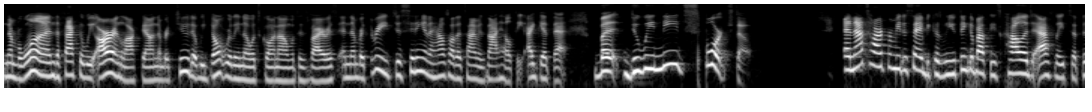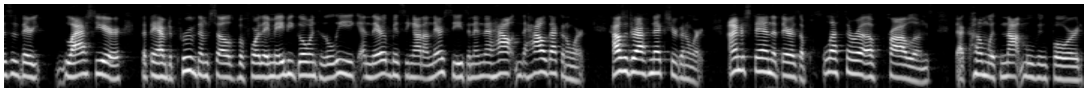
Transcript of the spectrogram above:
number one, the fact that we are in lockdown. Number two, that we don't really know what's going on with this virus. And number three, just sitting in the house all the time is not healthy. I get that. But do we need sports though? and that's hard for me to say because when you think about these college athletes that this is their last year that they have to prove themselves before they maybe go into the league and they're missing out on their season and then how how's that going to work how's the draft next year going to work i understand that there is a plethora of problems that come with not moving forward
